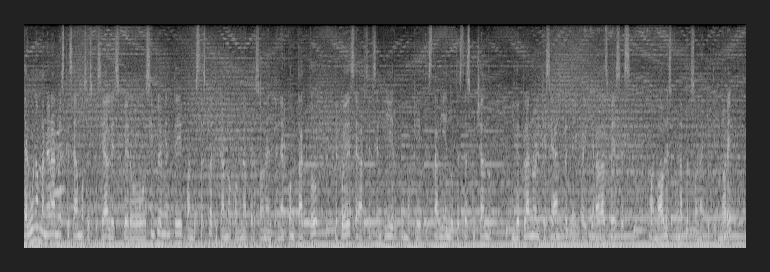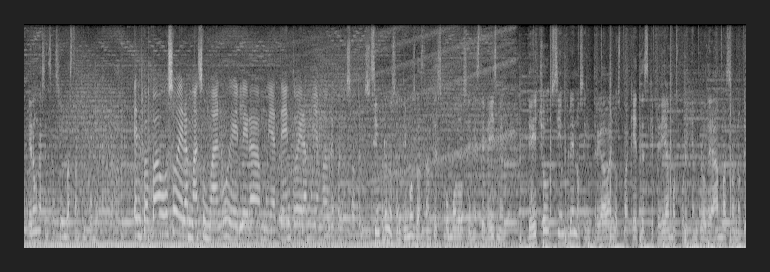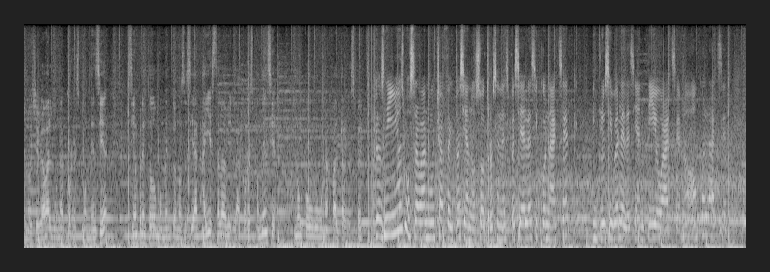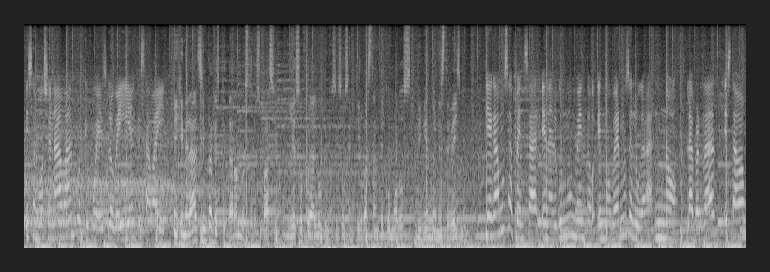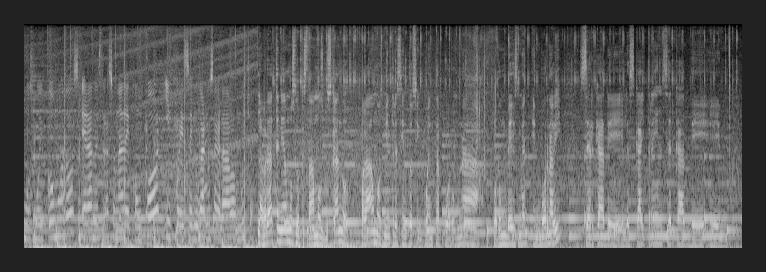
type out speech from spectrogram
De alguna manera no es que seamos especiales, pero simplemente cuando estás platicando con una persona, el tener contacto te puede hacer sentir como que te está viendo, te está escuchando y de plano el que sean reiteradas veces cuando hables con una persona que te ignore, era una sensación bastante incómoda. El papá oso era más humano, él era muy atento, era muy amable con nosotros. Siempre nos sentimos bastante cómodos en este basement. De hecho, siempre nos entregaban los paquetes que pedíamos, por ejemplo, de Amazon o que nos llegaba alguna correspondencia. Siempre en todo momento nos decían, ahí está la, la correspondencia. Nunca hubo una falta al respecto. Los niños mostraban mucho afecto hacia nosotros, en especial así con Axel. Inclusive le decían tío Axel, ¿no? Uncle Axel. Y se emocionaban porque pues lo veían que estaba ahí. En general siempre respetaron nuestro espacio y eso fue algo que nos hizo sentir bastante cómodos viviendo en este basement. ¿Llegamos a pensar en algún momento en movernos del lugar? No, la verdad estábamos muy cómodos, era nuestra zona de confort y pues el lugar nos agradaba mucho. La verdad teníamos lo que estábamos buscando, pagábamos 1350 por, una, por un basement en Burnaby, cerca del SkyTrain, cerca de eh,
